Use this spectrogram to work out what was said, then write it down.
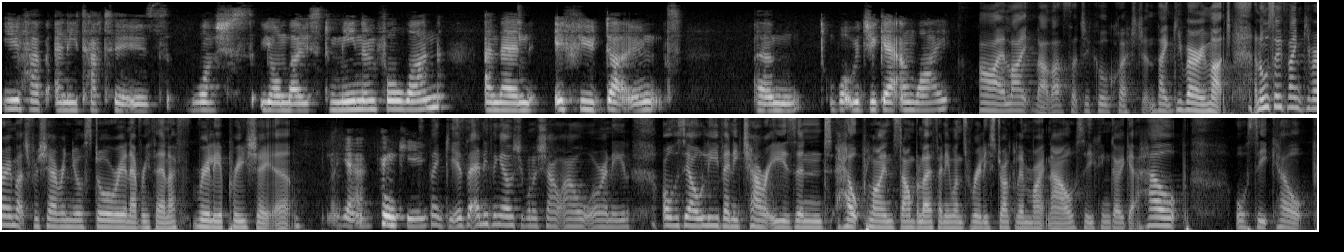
you have any tattoos, what's your most meaningful one? And then if you don't, um, what would you get and why? Oh, I like that. That's such a cool question. Thank you very much. And also, thank you very much for sharing your story and everything. I really appreciate it yeah, thank you. Thank you. Is there anything else you want to shout out or any? Obviously, I'll leave any charities and helplines down below if anyone's really struggling right now, so you can go get help or seek help.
